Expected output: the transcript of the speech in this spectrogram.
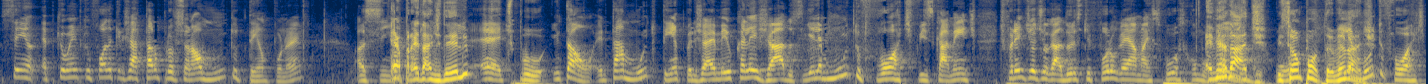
Sem, é porque o Hendrick, o foda é que ele já tá no profissional há muito tempo, né? Assim. É, pra idade dele. É, tipo, então, ele tá há muito tempo, ele já é meio calejado, assim, e ele é muito forte fisicamente, diferente de outros jogadores que foram ganhar mais força, como o É verdade. Isso é um ponto, é Ele é verdade. muito forte.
